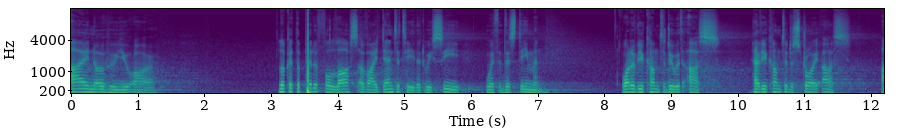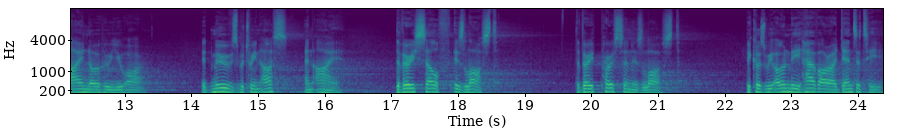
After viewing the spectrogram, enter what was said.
I know who you are. Look at the pitiful loss of identity that we see with this demon. What have you come to do with us? Have you come to destroy us? I know who you are. It moves between us and I. The very self is lost. The very person is lost because we only have our identity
